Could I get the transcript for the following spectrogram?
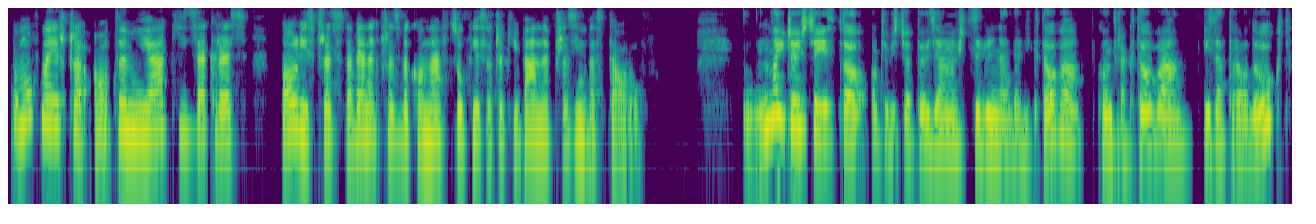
Pomówmy jeszcze o tym, jaki zakres polis przedstawianych przez wykonawców jest oczekiwany przez inwestorów. Najczęściej jest to oczywiście odpowiedzialność cywilna deliktowa, kontraktowa i za produkt,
